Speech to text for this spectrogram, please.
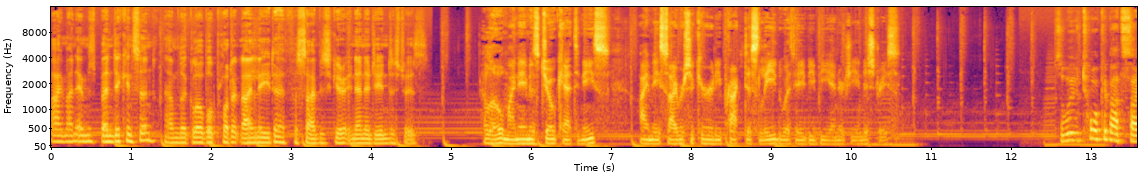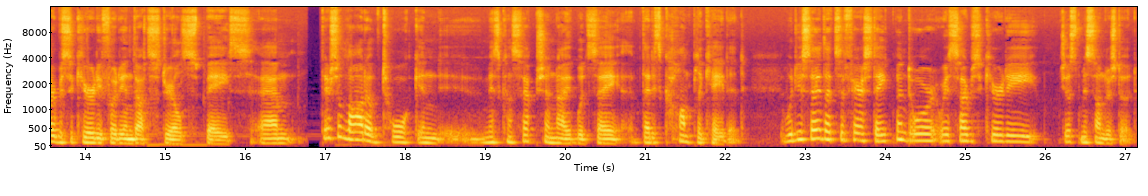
Hi, my name is Ben Dickinson. I'm the global product line leader for cybersecurity and energy industries. Hello, my name is Joe Catanese. I'm a cybersecurity practice lead with ABB Energy Industries. So we talk about cybersecurity for the industrial space. Um, there's a lot of talk and uh, misconception, I would say, that is complicated. Would you say that's a fair statement, or, or is cybersecurity just misunderstood?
